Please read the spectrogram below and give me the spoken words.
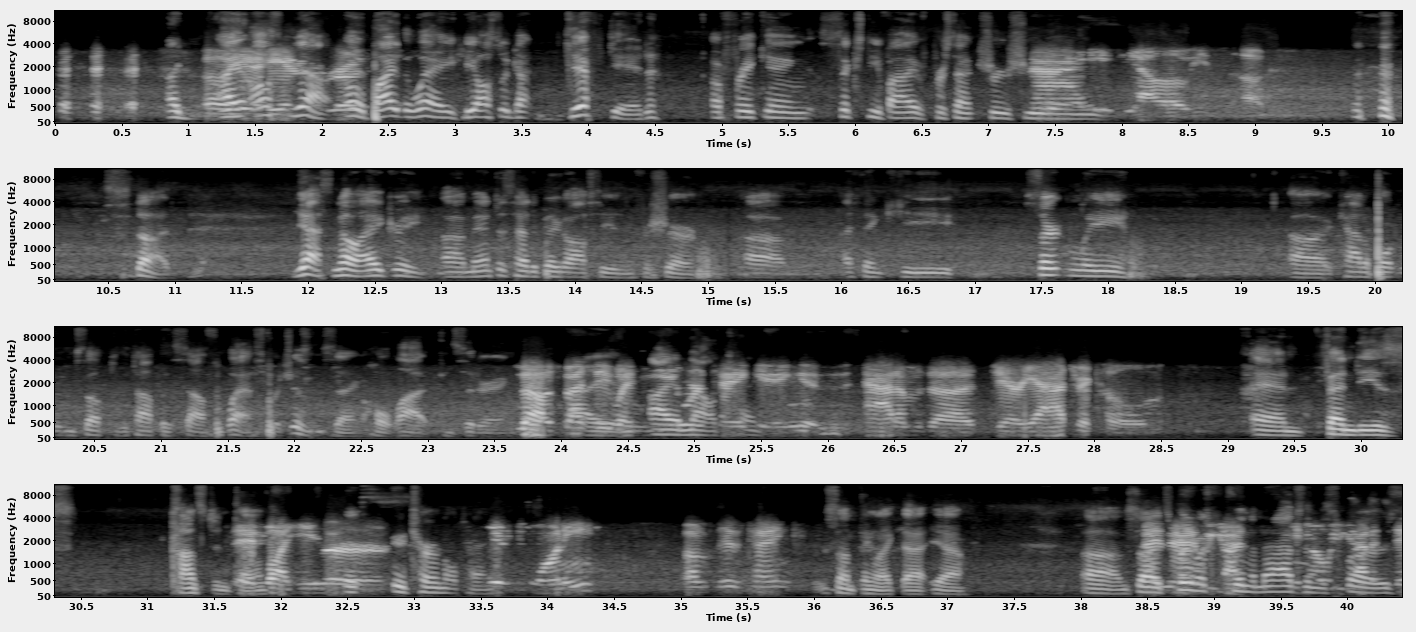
I, Oh, I yeah, also, yeah. Oh, by the way, he also got gifted a freaking 65% true nah, shooting he's yellow. He sucks. stud. Yes, no, I agree. Uh, Mantis had a big offseason for sure. Um, I think he certainly uh, catapulted himself to the top of the Southwest, which isn't saying a whole lot considering. No, especially I- when I am now tanking and Adam's a geriatric home. And Fendi's constant In tank, what year? E- eternal tank, twenty of his tank. something like that. Yeah. Um, so And it's pretty much we between the Mavs and the got Spurs.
